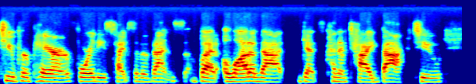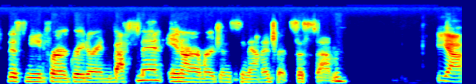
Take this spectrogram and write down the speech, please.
to prepare for these types of events. But a lot of that gets kind of tied back to this need for a greater investment in our emergency management system. Yeah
